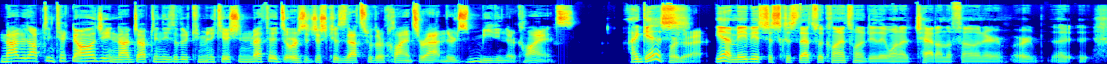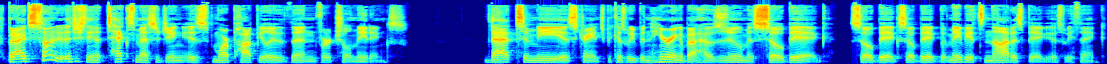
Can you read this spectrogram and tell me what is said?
not adopting technology and not adopting these other communication methods, or is it just because that's where their clients are at and they're just meeting their clients? I guess where they're at. Yeah, maybe it's just because that's what clients want to do. They want to chat on the phone or, or. Uh, but I just find it interesting that text messaging is more popular than virtual meetings. That to me is strange because we've been hearing about how Zoom is so big, so big, so big, but maybe it's not as big as we think.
